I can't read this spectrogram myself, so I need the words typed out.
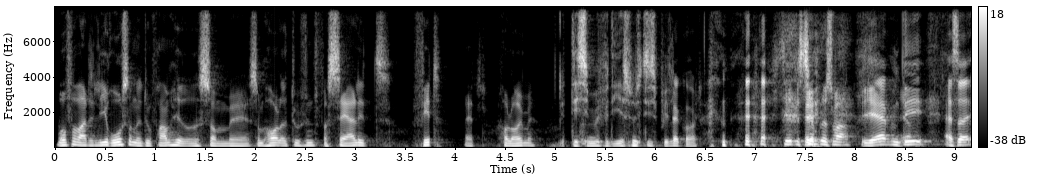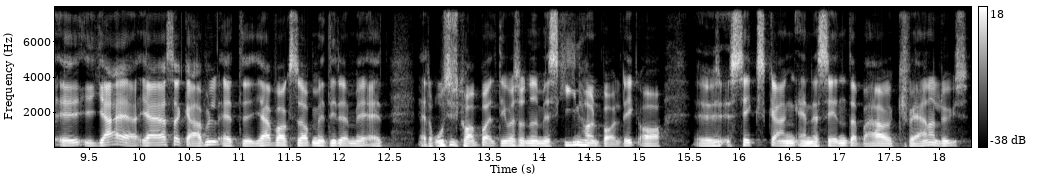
Hvorfor var det lige russerne, du fremhævede som, øh, som holdet, du synes var særligt fedt at holde øje med? Det er simpelthen, fordi jeg synes, de spiller godt. det er det simple svar. ja, men det, ja. altså, øh, jeg, er, jeg er så gammel, at øh, jeg er vokset op med det der med, at, at russisk håndbold, det var sådan noget maskinhåndbold, ikke? og øh, seks gange Anna Sende, der bare kværner løs.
